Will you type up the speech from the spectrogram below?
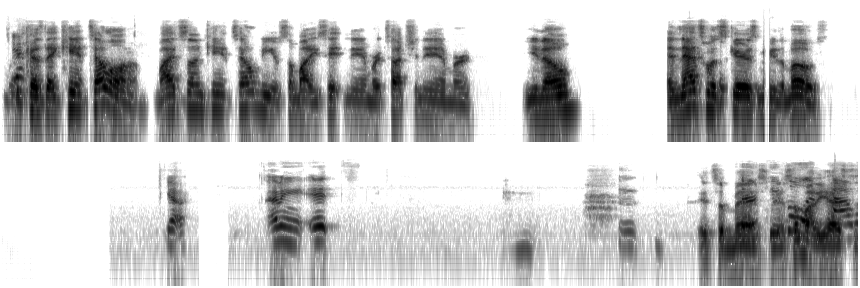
Yeah. because they can't tell on him. My son can't tell me if somebody's hitting him or touching him or, you know, and that's what scares me the most. Yeah. I mean, it's It's a mess, man. Somebody has to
